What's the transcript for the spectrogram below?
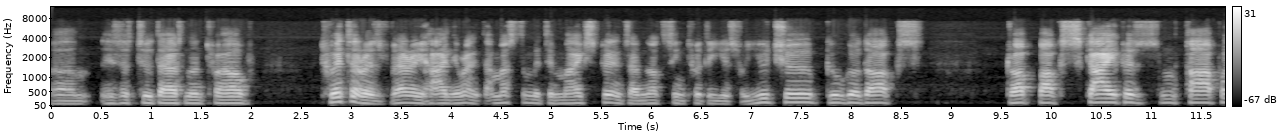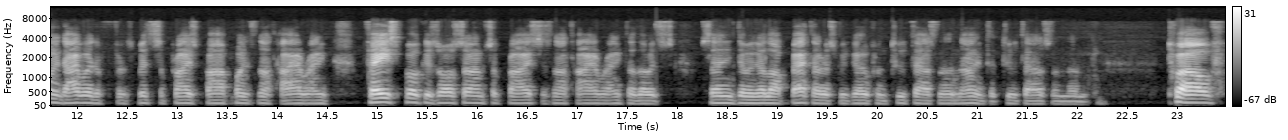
Um, this is 2012. Twitter is very highly ranked. I must admit, in my experience, I've not seen Twitter used for YouTube, Google Docs, Dropbox, Skype is PowerPoint. I would have been a bit surprised PowerPoint's not higher ranked. Facebook is also, I'm surprised, it's not higher ranked, although it's certainly doing a lot better as we go from 2009 to 2012.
